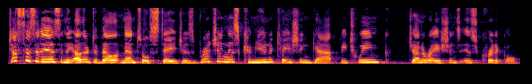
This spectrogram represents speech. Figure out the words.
Just as it is in the other developmental stages, bridging this communication gap between generations is critical.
